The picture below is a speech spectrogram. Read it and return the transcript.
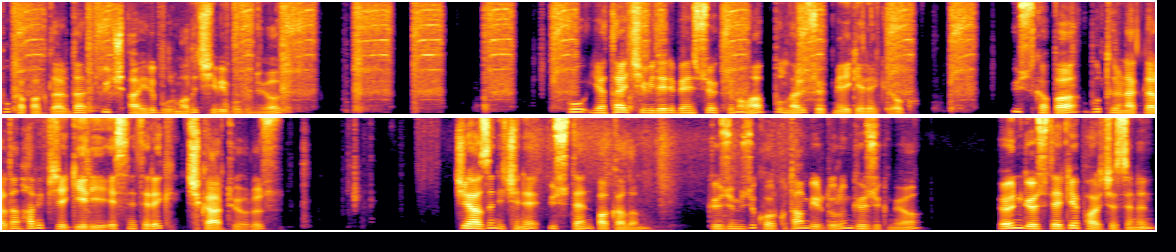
Bu kapaklarda 3 ayrı burmalı çivi bulunuyor. Bu yatay çivileri ben söktüm ama bunları sökmeye gerek yok. Üst kapağı bu tırnaklardan hafifçe geriye esneterek çıkartıyoruz. Cihazın içine üstten bakalım. Gözümüzü korkutan bir durum gözükmüyor. Ön gösterge parçasının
